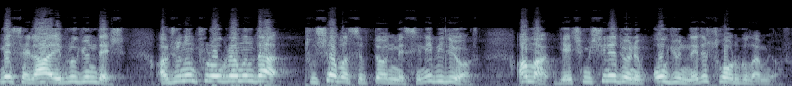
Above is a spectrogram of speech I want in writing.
Mesela Ebru Gündeş, Acun'un programında tuşa basıp dönmesini biliyor. Ama geçmişine dönüp o günleri sorgulamıyor.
